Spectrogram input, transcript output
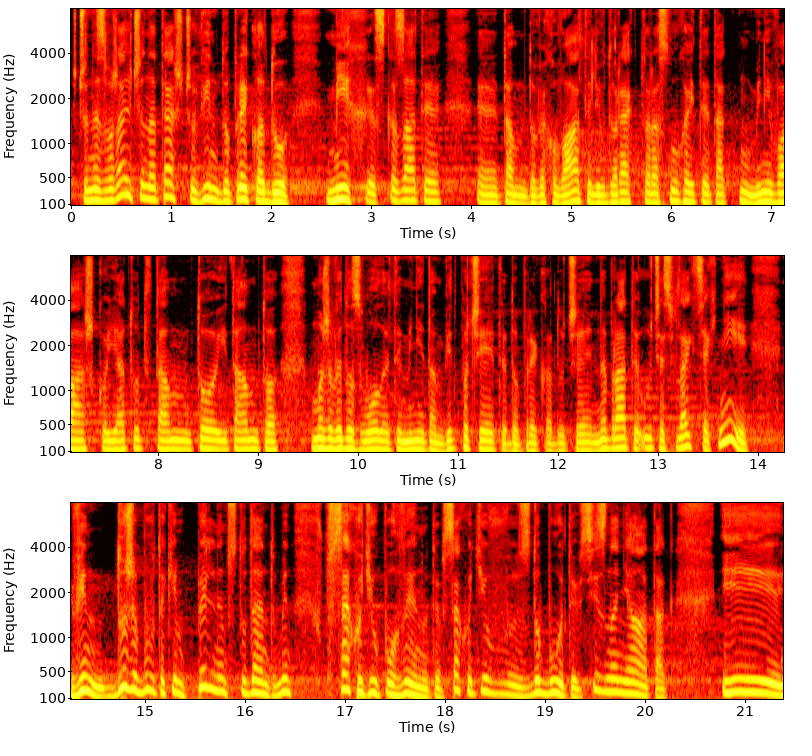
що незважаючи на те, що він, до прикладу, міг сказати е, там до вихователів, до ректора, слухайте, так ну мені важко, я тут там то і там, то може ви дозволите мені там відпочити, до прикладу, чи не брати участь в лекціях. Ні, він дуже був таким пильним студентом. Він все хотів поглинути, все хотів здобути, всі знання так. І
